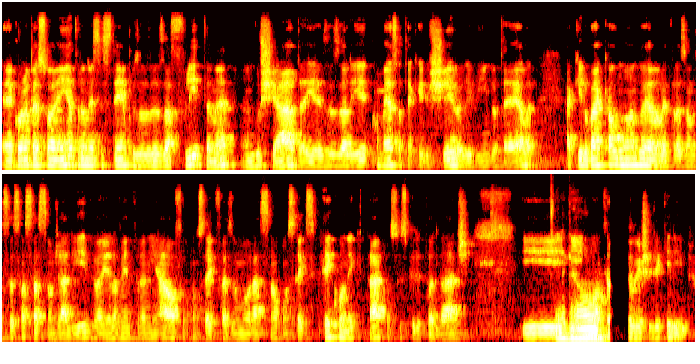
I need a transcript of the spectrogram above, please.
é, quando a pessoa entra nesses templos, às vezes aflita, né, angustiada, e às vezes ali começa até aquele cheiro ali vindo até ela, aquilo vai acalmando ela, vai trazendo essa sensação de alívio, aí ela vai entrando em alfa, consegue fazer uma oração, consegue se reconectar com a sua espiritualidade e, e encontrar o seu eixo de equilíbrio.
